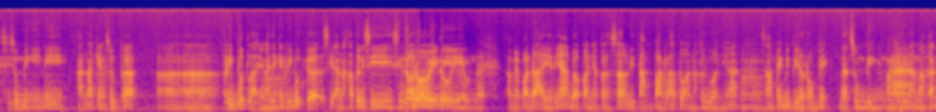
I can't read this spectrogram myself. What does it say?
si Sumbing ini anak yang suka uh, ribut lah, yang ngajakin Hmm. ribut ke si anak satu nih si Sindoro, ini. Iya, benar. Sampai pada akhirnya bapaknya kesel ditampar lah tuh anak keduanya Mm-mm. sampai bibir robek dan Sumbing. Makanya Nah, dinamakan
